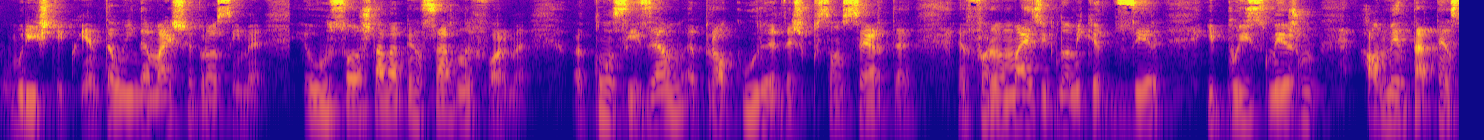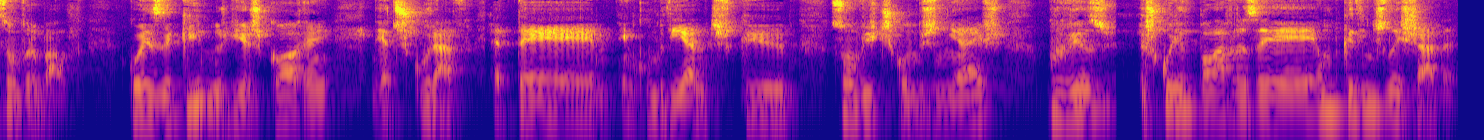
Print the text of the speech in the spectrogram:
humorístico, e então ainda mais se aproxima. Eu só estava a pensar na forma, a concisão, a procura da expressão certa, a forma mais económica de dizer, e por isso mesmo aumenta a tensão verbal. Coisa que, nos dias que correm, é descurado. Até em comediantes que são vistos como geniais, por vezes a escolha de palavras é, é um bocadinho desleixada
